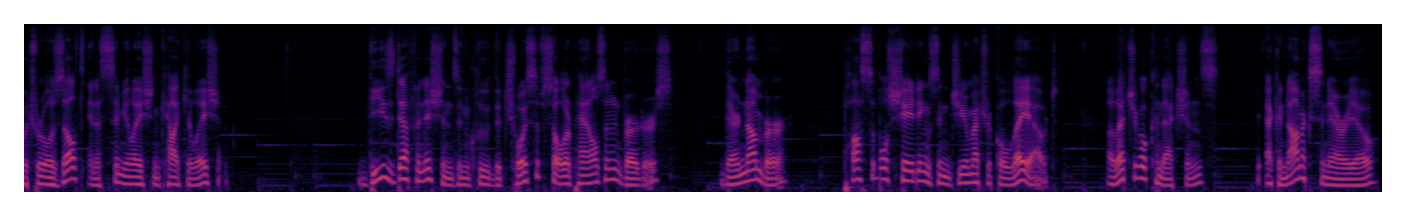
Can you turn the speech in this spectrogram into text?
which will result in a simulation calculation. These definitions include the choice of solar panels and inverters, their number, possible shadings and geometrical layout, electrical connections, the economic scenario,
